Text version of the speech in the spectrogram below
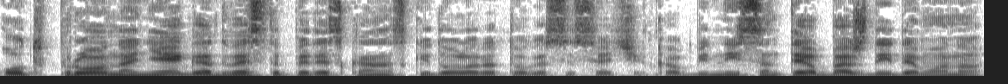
od Pro na njega 250 kanadskih dolara, toga se sećam. Kao bi nisam teo baš da idem ono,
